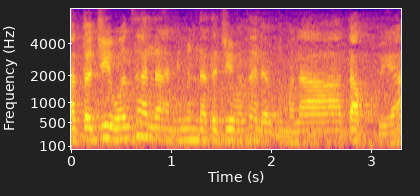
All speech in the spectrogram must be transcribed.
आता जेवण झालं आणि म्हणलं आता जेवण झाल्यावर तुम्हाला दाखवूया.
